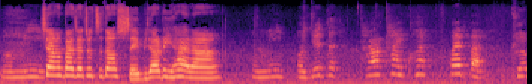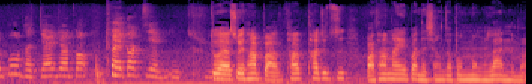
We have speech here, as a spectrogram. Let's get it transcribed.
妈咪，这样大家就知道谁比较厉害啦。妈咪，我觉得他太快，会把全部的香蕉都推到剑里去。对啊，所以他把他他就是把他那一半的香蕉都弄烂了嘛。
